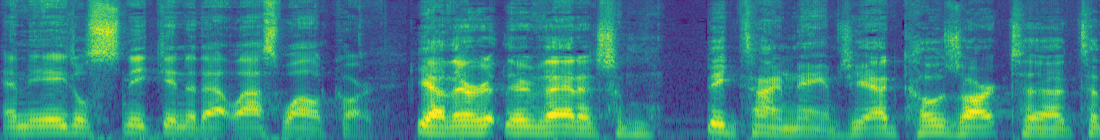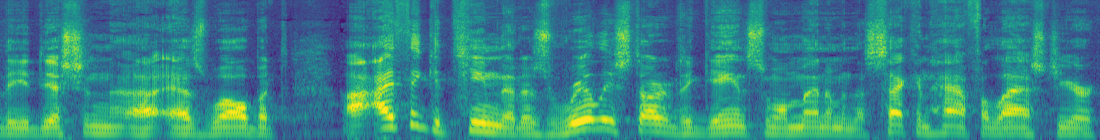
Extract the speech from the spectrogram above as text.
and the Angels sneak into that last wild card. Yeah, they've added some big time names. You add Cozart to, to the addition uh, as well, but I think a team that has really started to gain some momentum in the second half of last year,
